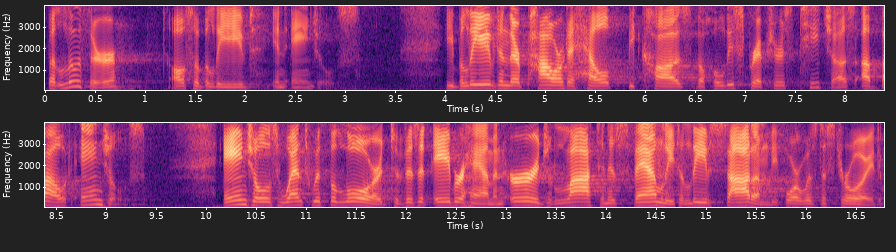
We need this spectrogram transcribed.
But Luther also believed in angels. He believed in their power to help because the Holy Scriptures teach us about angels. Angels went with the Lord to visit Abraham and urge Lot and his family to leave Sodom before it was destroyed.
